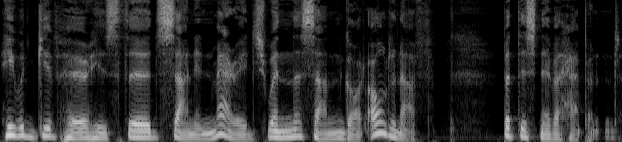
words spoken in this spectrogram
he would give her his third son in marriage when the son got old enough. But this never happened.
